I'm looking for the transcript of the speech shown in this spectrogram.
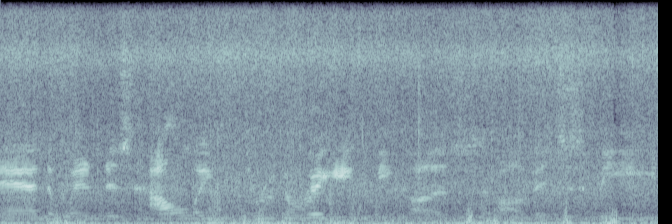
And the wind is howling through the rigging because of its speed.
